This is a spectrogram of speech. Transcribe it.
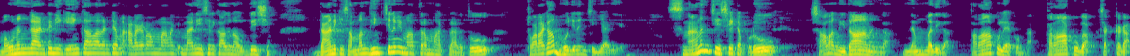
మౌనంగా అంటే నీకు ఏం కావాలంటే అడగడం మన మానేసిని కాదు నా ఉద్దేశ్యం. దానికి సంబంధించినవి మాత్రం మాట్లాడుతూ త్వరగా భోజనం చెయ్యాలి. స్నానం చేసేటప్పుడు చాలా నిదానంగా నెమ్మదిగా పరాకు లేకుండా పరాకుగా చక్కగా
